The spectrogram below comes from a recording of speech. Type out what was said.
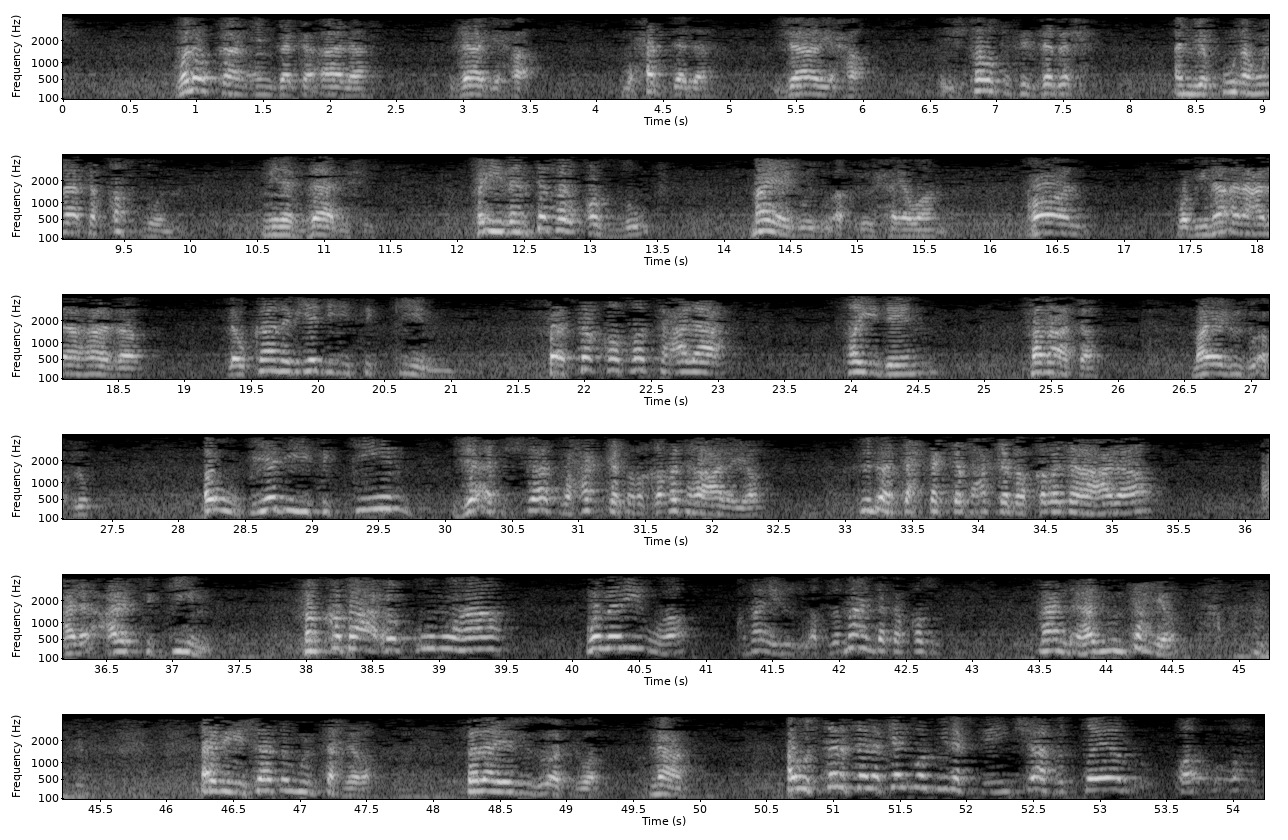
ولو كان عندك آلة ذابحة محددة جارحة يشترط في الذبح أن يكون هناك قصد من الذابح. فإذا انتفى القصد ما يجوز أكل الحيوان؟ قال وبناء على هذا لو كان بيده سكين فسقطت على صيد فمات. ما يجوز أكله. أو بيده سكين جاءت الشاة وحكت رقبتها عليها. تحتكت حكت رقبتها على على على السكين. فانقطع حلقومها ومريئها. ما يجوز أكله. ما عندك قصد ما عندك. هذه منتحرة هذه شاة منتحرة فلا يجوز أكلها. نعم. أو استرسل كلب بنفسه شاف الطير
